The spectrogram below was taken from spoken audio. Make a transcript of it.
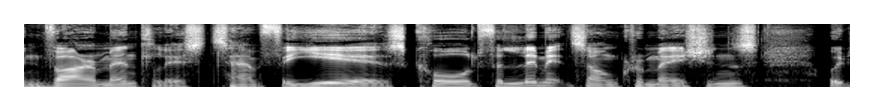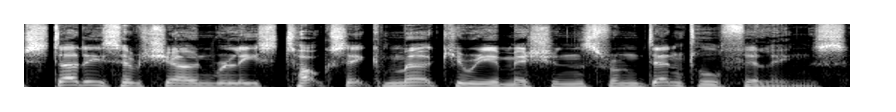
Environmentalists have for years called for limits on cremations, which studies have shown release toxic mercury emissions from dental fillings.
